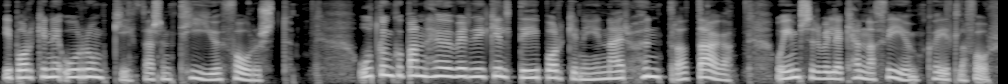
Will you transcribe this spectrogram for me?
í borginni Úrumki þar sem tíu fórust. Útgöngubann hefur verið í gildi í borginni í nær hundrað daga og ýmsir vilja kenna því um hvað illa fór.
